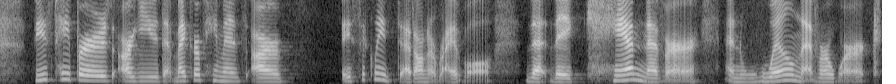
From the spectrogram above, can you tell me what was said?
These papers argue that micropayments are basically dead on arrival, that they can never and will never work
